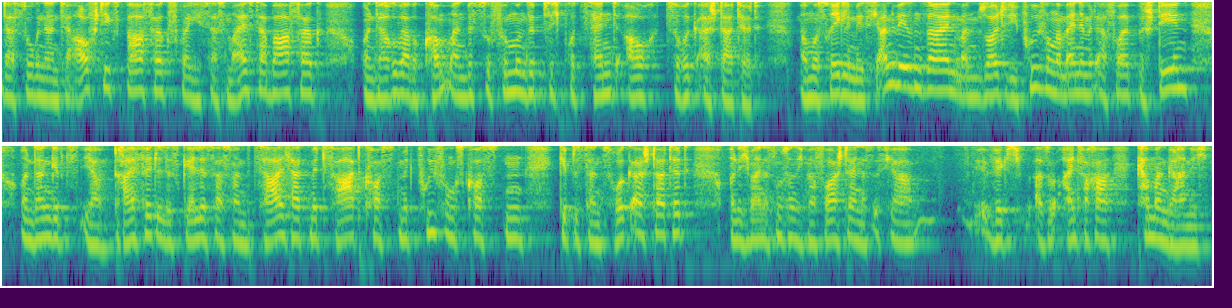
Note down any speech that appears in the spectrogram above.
das sogenannte Aufstiegs-BAföG, früher hieß das Meister-BAföG und darüber bekommt man bis zu 75 Prozent auch zurückerstattet. Man muss regelmäßig anwesend sein, man sollte die Prüfung am Ende mit Erfolg bestehen und dann gibt's ja drei Viertel des Geldes, was man bezahlt hat mit Fahrtkosten, mit Prüfungskosten, gibt es dann zurückerstattet und ich meine, das muss man sich mal vorstellen, das ist ja wirklich, also einfacher kann man gar nicht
